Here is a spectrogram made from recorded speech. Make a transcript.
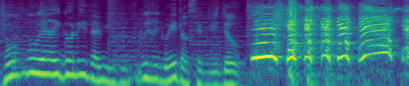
vous pouvez rigoler, les amis. Vous pouvez rigoler dans cette vidéo.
